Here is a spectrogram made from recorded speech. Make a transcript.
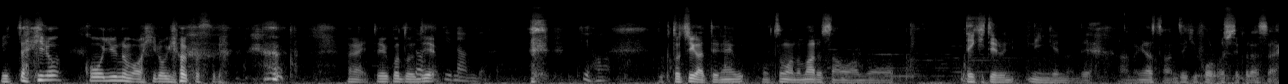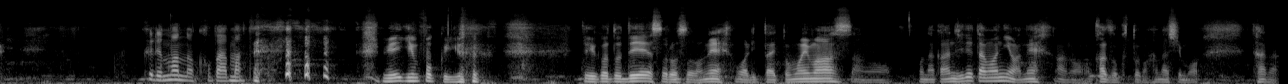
めっちゃ広、こういうのも広げようとする。はい、ということ人で好、きなんで。基本。僕と違ってね、妻の丸さんはもう、できてる人間なんで、あの、皆さんぜひフォローしてください。来るもの拒まず。名言っぽく言う。ということで、そろそろね、終わりたいと思います。あの、こんな感じでたまにはね、あの、家族との話も、ただ、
